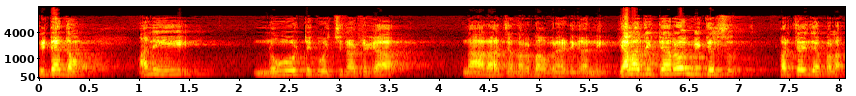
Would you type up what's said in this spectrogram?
తిట్టేద్దాం అని నోటికి వచ్చినట్టుగా నారా చంద్రబాబు నాయుడు గారిని ఎలా తిట్టారో మీకు తెలుసు. పరిచయం చెప్పాల.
